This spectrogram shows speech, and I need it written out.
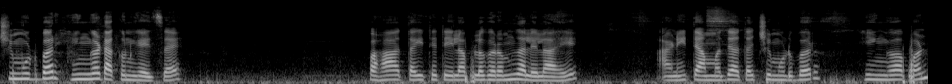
चिमूटभर हिंग टाकून घ्यायचं आहे. पहा आता इथे तेल आपलं गरम झालेलं आहे. आणि त्यामध्ये आता चिमूटभर हिंग आपण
